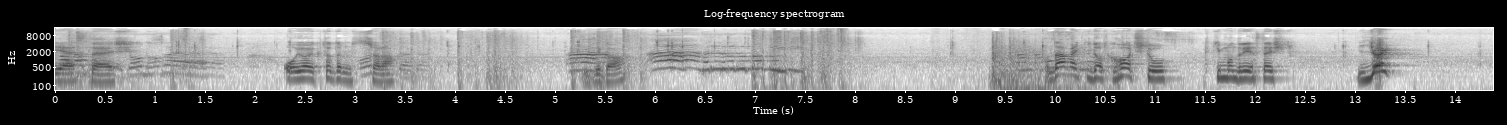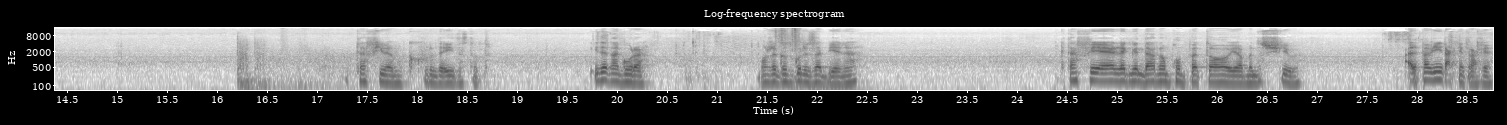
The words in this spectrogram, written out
jesteś. Dobrze. Oj, oj, kto do mnie strzela? Widzę go. Maryla Rodowicz. No dawaj, kidosko, chodź tu. Taki mądry jesteś. Joj! Trafiłem, kurde, idę stąd. Idę na górę. Może go z góry zabiję, nie? Jak trafię legendarną pompę, to ja będę szczęśliwy. Ale pewnie i tak nie trafię.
